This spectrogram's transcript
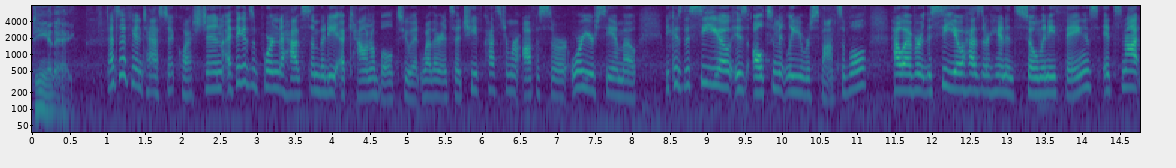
DNA? That's a fantastic question. I think it's important to have somebody accountable to it, whether it's a chief customer officer or your CMO, because the CEO is ultimately responsible. However, the CEO has their hand in so many things, it's not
